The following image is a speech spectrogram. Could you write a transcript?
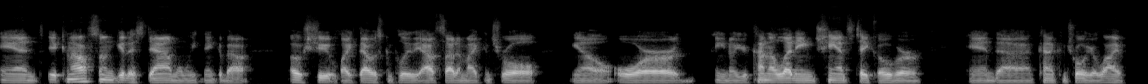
And it can often get us down when we think about, oh, shoot, like that was completely outside of my control, you know, or, you know, you're kind of letting chance take over and uh, kind of control your life.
